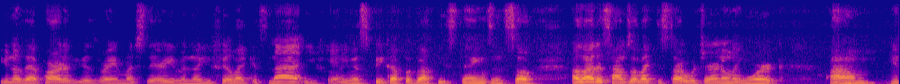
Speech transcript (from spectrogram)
You know, that part of you is very much there, even though you feel like it's not. You can't even speak up about these things. And so, a lot of times, I like to start with journaling work. Um, you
